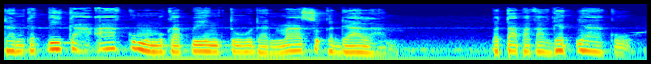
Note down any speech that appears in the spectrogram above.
Dan ketika aku membuka pintu dan masuk ke dalam Betapa kagetnya aku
